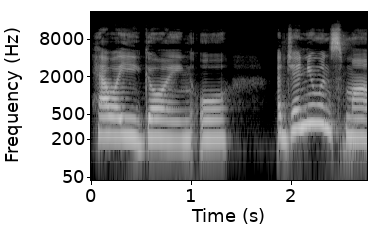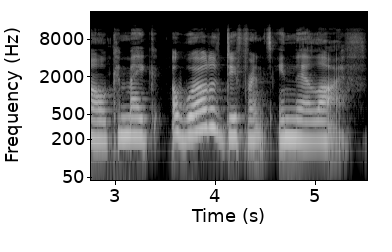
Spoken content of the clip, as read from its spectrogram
how are you going, or a genuine smile can make a world of difference in their life.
